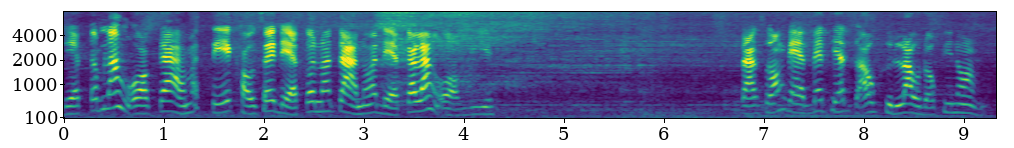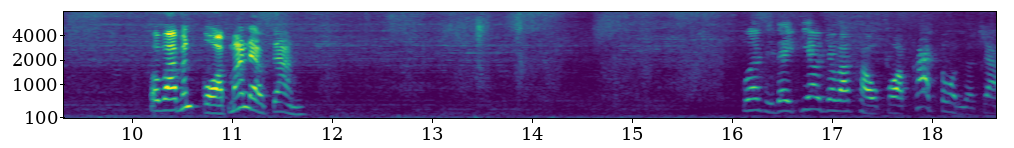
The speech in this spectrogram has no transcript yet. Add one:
แดดกำลังออกจ้า มาเตะเขาใส่แดดก็เนาะจ้าเนาะแดดกำลังออกดีตากสองแดดแม่เทียนก็เอาขึ้นเล่าดอกพี่น้อง เพราะว่ามันกรอบมาแล้วจ้าเพื่อสิได้เกี่ยวจะว่าเขากรอบคาดต้นเหรอจ้า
